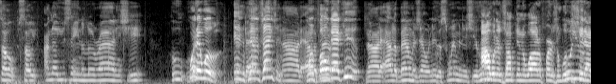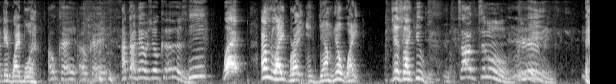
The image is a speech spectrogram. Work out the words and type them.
So, so I know you seen the little ride and shit. Who? What it was? In the the penitentiary? Nah, the Alabama. When folk got killed? Nah, the Alabama joint nigga swimming and shit. Who I would have jumped in the water first and whooped the shit out that white boy. Okay, okay. I thought that was your cousin. Hmm? What? I'm light, bright, and damn near white. Just like you. Talk to him. You hear me?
